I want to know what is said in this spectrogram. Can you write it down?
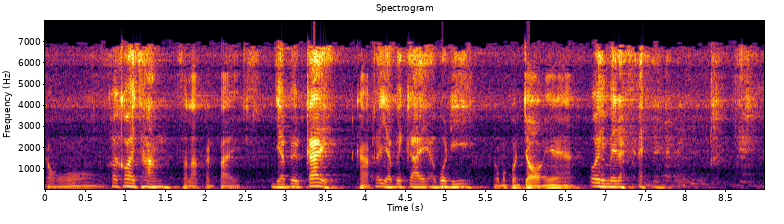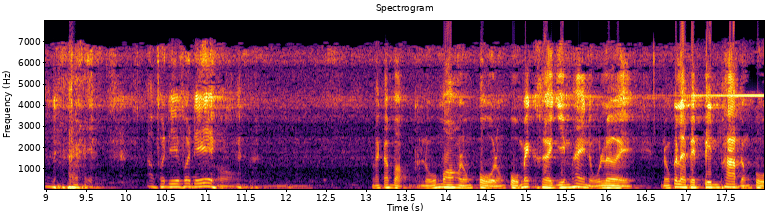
โอ้ค่อยๆทำสลับกันไป อย่าไปใกล้ครับถ้าอย่าไปไกลเอาพอดีหลวงบางคนจ่ออย่างนี้นะฮะโอ้ยไม่ได้ เอาพอดีพอดีโอ้แล้วก็บอกหนูมองหลวงปู่หลวงปู่ไม่เคยยิ้มให้หนูเลย หนูก็เลยไปปริ้นภาพหลวงปู่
